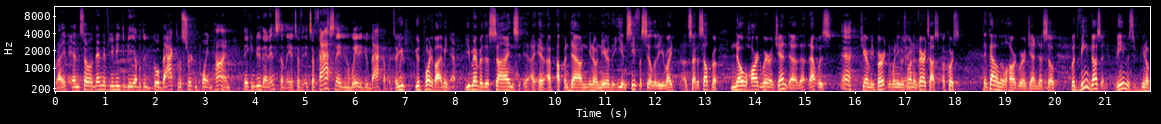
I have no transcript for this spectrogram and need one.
right? And so then if you need to be able to go back to a certain point in time, they can do that instantly. It's a, it's a fascinating way to do backup. It's you, good point about, I mean, Yeah. you remember the signs uh, uh, up and down, you know, near the EMC facility right outside of Southborough. No hardware agenda. That, that was Yeah. Jeremy Burton when he was running Veritas. Of course, they've got a little hardware agenda. So, but Veeam doesn't. Veeam is, you know,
